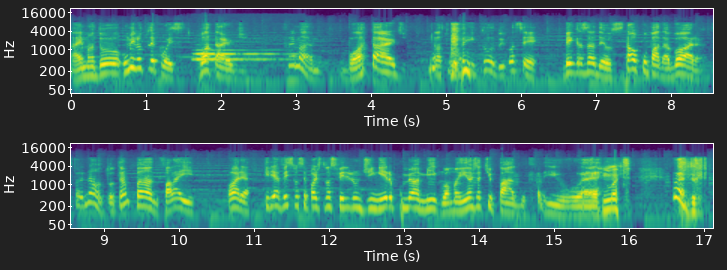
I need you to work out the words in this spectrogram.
Aí mandou um minuto depois, boa tarde. Falei, mano, boa tarde. Ela, tudo bem, tudo? E você? Bem, graças a Deus. Tá ocupado agora? Falei, não, tô trampando, fala aí. Olha, queria ver se você pode transferir um dinheiro pro meu amigo, amanhã eu já te pago. Falei, ué. Mas- Ué, tu-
